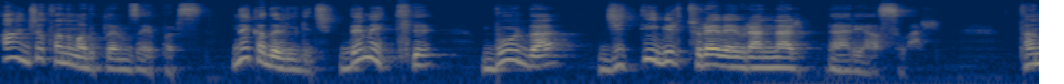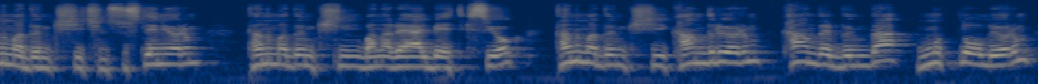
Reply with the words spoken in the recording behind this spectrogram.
ancak tanımadıklarımıza yaparız. Ne kadar ilginç. Demek ki burada ciddi bir türev evrenler deryası var. Tanımadığım kişi için süsleniyorum. Tanımadığım kişinin bana reel bir etkisi yok. Tanımadığım kişiyi kandırıyorum. Kandırdığımda mutlu oluyorum.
